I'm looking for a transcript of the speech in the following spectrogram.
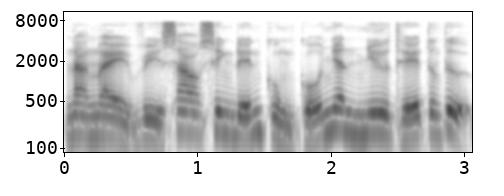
nàng này vì sao sinh đến cùng cố nhân như thế tương tự.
